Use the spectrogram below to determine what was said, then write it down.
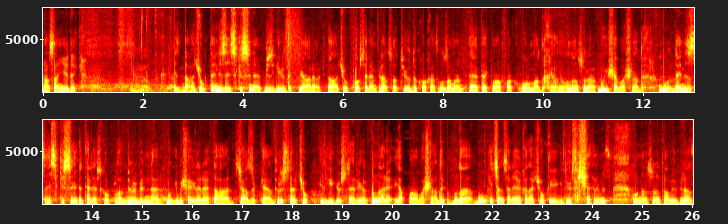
Hasan Yedek. Biz daha çok deniz eskisine biz girdik bir ara. Daha çok porselen falan satıyorduk. Fakat o zaman e, pek muvaffak olmadık yani. Ondan sonra bu işe başladık. Bu deniz eskisi, teleskoplar, dürbünler, bu gibi şeylere daha cazip geldi. Turistler çok ilgi gösteriyor. Bunları yapmaya başladık. Bu da bu geçen seneye kadar çok iyi gidiyordu işlerimiz. Ondan sonra tabii biraz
